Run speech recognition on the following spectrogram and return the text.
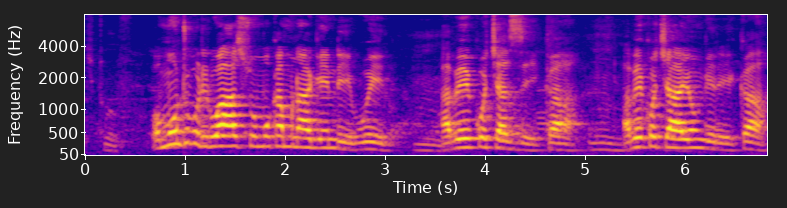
Kituufu. omuntu buli lwasumukamu n'agenda ebweru abeeko kyazeeka abeeko kyayongera eka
